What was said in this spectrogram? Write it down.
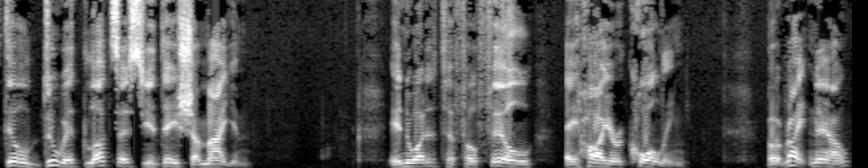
still do it, Lotzes Yedei Shamayim, in order to fulfill a higher calling? But right now,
